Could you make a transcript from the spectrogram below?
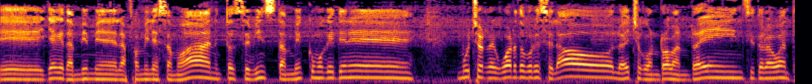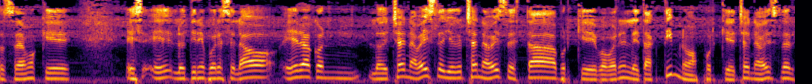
eh, ya que también viene de la familia Samoan, entonces Vince también como que tiene mucho resguardo por ese lado, lo ha hecho con Roman Reigns y toda la agua, entonces sabemos que es, eh, lo tiene por ese lado. Era con lo de China Baszler, yo creo que China Baszler está porque para ponerle tag team nomás, porque China Baszler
